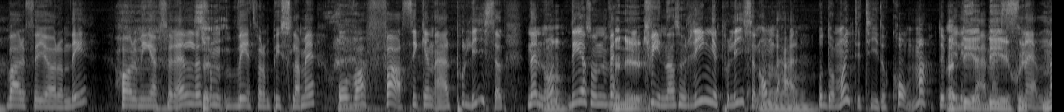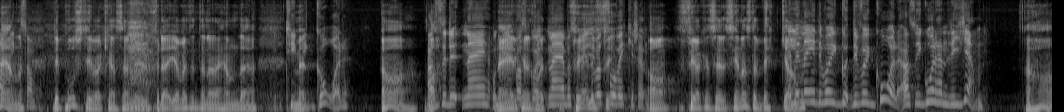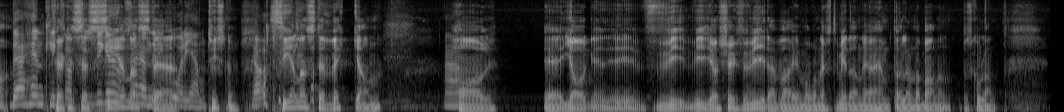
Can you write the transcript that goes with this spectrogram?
Varför gör de det? Har de inga föräldrar Så- som vet vad de pysslar med? Och vad fasiken är polisen? När någon, Ja. Det är alltså en vettig nu- kvinna som ringer polisen om det här. Och de har inte tid att komma. Det Ja, blir lite det, såhär, det är snälla Men liksom. det positiva kan jag säga nu, för det, jag vet inte när det hände. Typ men, igår. Ja, va? Alltså det, nej, okej, Nej, det kan vara. Nej, För. Det var för- två veckor sedan. Ja, för jag kan säga senaste veckan. Eller nej, det var igår. Det var igår. Alltså igår hände det igen. Jaha. Det har hänt liksom säga tidigare och så hände det igår igen. Tyst nu. Ja. Senaste veckan har eh, jag, eh, vi, vi, jag kör ju förbi där varje morgon och eftermiddag när jag hämtar och lämnar barnen på skolan.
